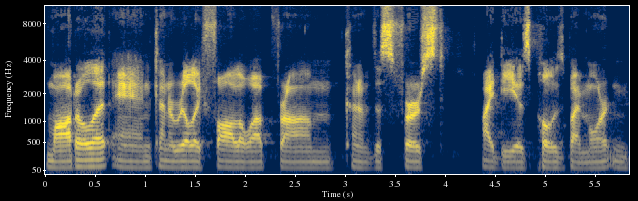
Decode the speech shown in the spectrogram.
model it, and kind of really follow up from kind of this first ideas posed by Morton.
